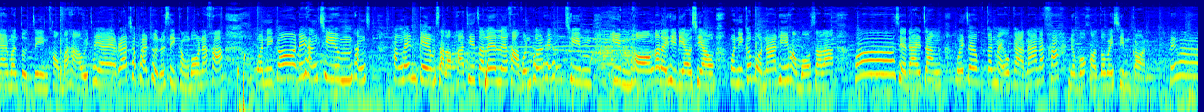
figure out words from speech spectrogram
งานวันตรุษจีนของมหาวิทยาลัยราชภัฏสวนดุสิตของโบนะคะ วันนี้ก็ได้ทั้งชิมทั้งทั้งเล่นเกมสารพัดที่จะเล่นเลยค่ะ เพื่อนๆให้ทั้งชิมอิ่มท้องกันเลยทีเดียวเชียว วันนี้ก็หมดหน้าที่ของโบซะละว้าเสียดายจังไว้เจอกันใหม่โอกาสหน้านะคะ เดี๋ยวโบขอตัวไปชิมก่อนบ๊ายบาย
